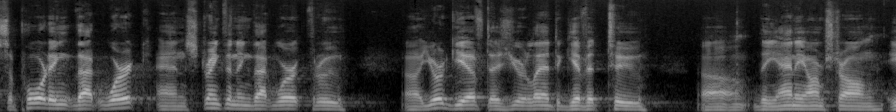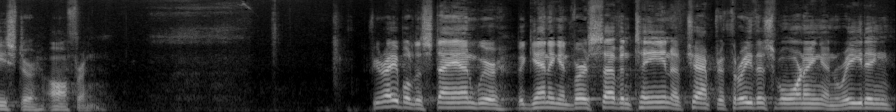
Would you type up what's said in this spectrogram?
supporting that work and strengthening that work through uh, your gift as you're led to give it to uh, the Annie Armstrong Easter offering. You're able to stand, we're beginning in verse 17 of chapter 3 this morning and reading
